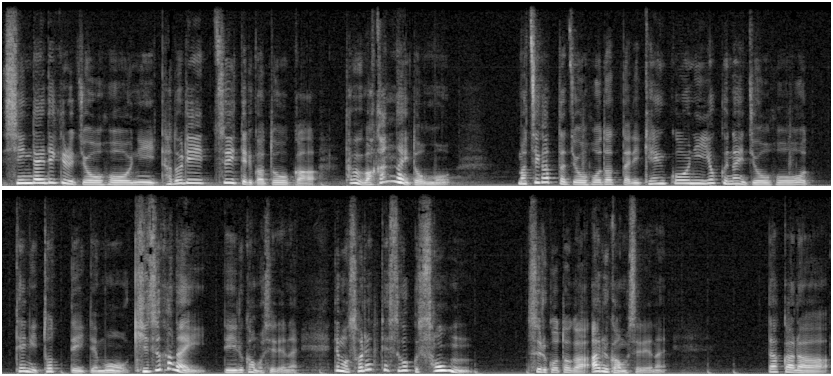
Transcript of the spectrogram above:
信頼できる情報にたどり着いてるかどうか多分分かんないと思う。間違った情報だったり健康に良くない情報を手に取っていても気づかないでいるかもしれない。でもそれってすごく損することがあるかもしれない。だから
